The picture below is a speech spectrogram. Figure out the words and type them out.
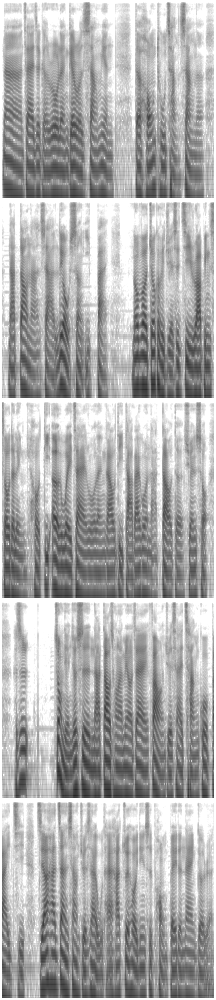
那在这个 Roland Garros 上面的红土场上呢，拿到拿下六胜一败。Novak Djokovic 也是继 Robin Soderling 以后第二位在罗兰高地打败过拿到的选手。可是重点就是拿到从来没有在法网决赛尝过败绩，只要他站上决赛舞台，他最后一定是捧杯的那一个人。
